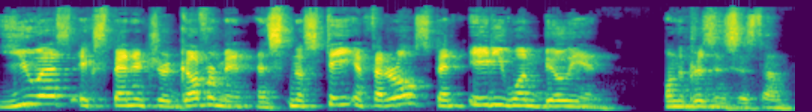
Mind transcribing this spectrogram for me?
US expenditure, government and state and federal spent 81 billion on the prison system.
